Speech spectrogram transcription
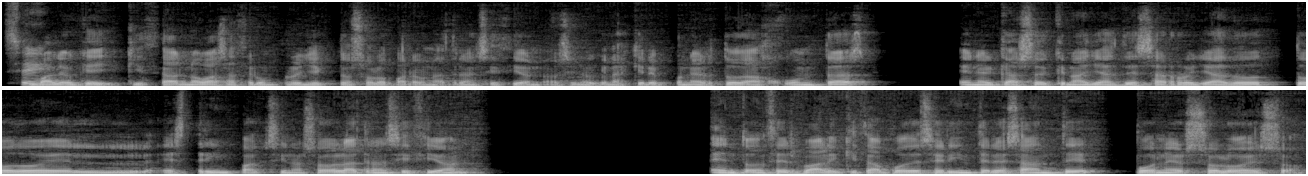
Sí. Vale, ok, quizá no vas a hacer un proyecto solo para una transición, ¿no? Sino que las quieres poner todas juntas en el caso de que no hayas desarrollado todo el stream pack, sino solo la transición. Entonces, vale, quizá puede ser interesante poner solo eso.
